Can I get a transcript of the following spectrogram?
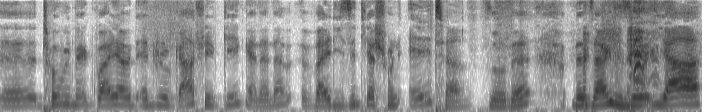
äh, Tobey Maguire und Andrew Garfield gegeneinander, weil die sind ja schon älter, so, ne? Und dann sagen sie so, ja,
